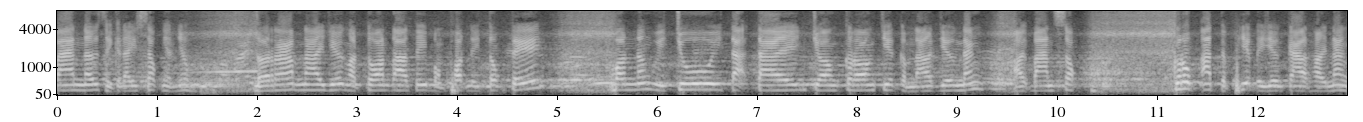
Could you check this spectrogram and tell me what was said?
បាននៅសេចក្តីសុខញាតិញោមដរាបណាយើងអត់ទាន់ដល់ទីបំផុតនៃទុកទេប៉ុនហ្នឹងវាជួយតាក់តែងចងក្រងជាតិកំណើតយើងហ្នឹងឲ្យបានសុខ គ្រប់អត្តភាពដែលយើងកើតហើយហ្នឹង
